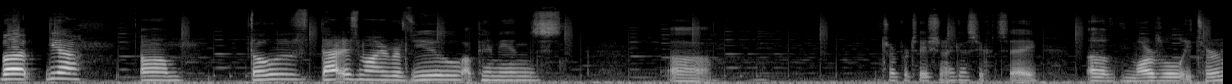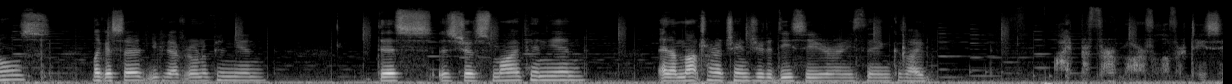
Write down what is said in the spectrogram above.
But yeah, um, those that is my review opinions, uh, interpretation, I guess you could say, of Marvel Eternals. Like I said, you could have your own opinion. This is just my opinion, and I'm not trying to change you to DC or anything because I prefer Marvel over DC.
